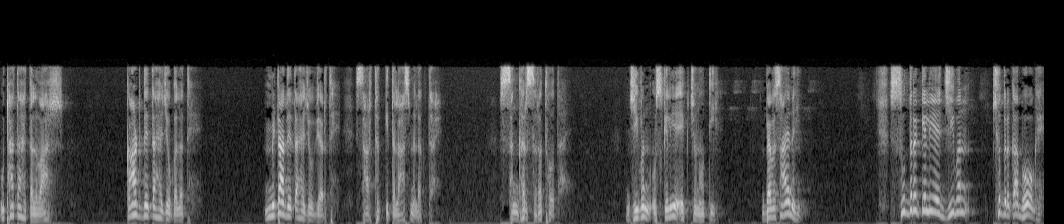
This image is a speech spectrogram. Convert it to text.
उठाता है तलवार, काट देता है जो गलत है, मिटा देता है जो व्यर्थ है। सार्थक की तलाश में लगता है। संघर्षरत होता है। जीवन उसके लिए एक चुनौती है। व्यवसाय नहीं। शूद्र के लिए जीवन क्षुद्र का भोग है।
